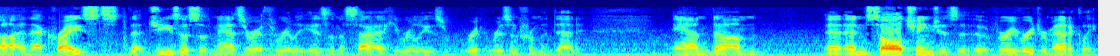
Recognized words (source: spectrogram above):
uh, and that Christ, that Jesus of Nazareth really is the Messiah. He really is ri- risen from the dead. And, um, and, and, Saul changes uh, very, very dramatically.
